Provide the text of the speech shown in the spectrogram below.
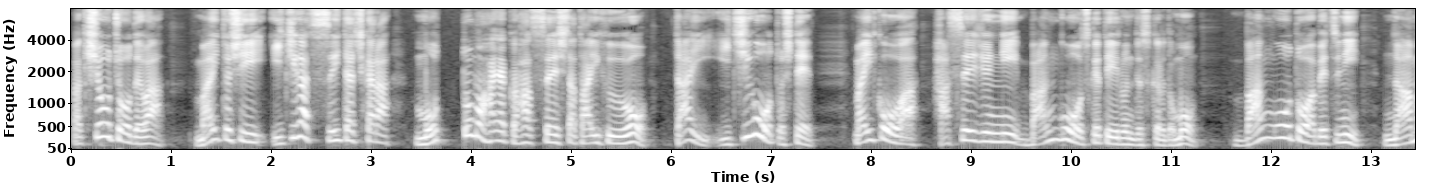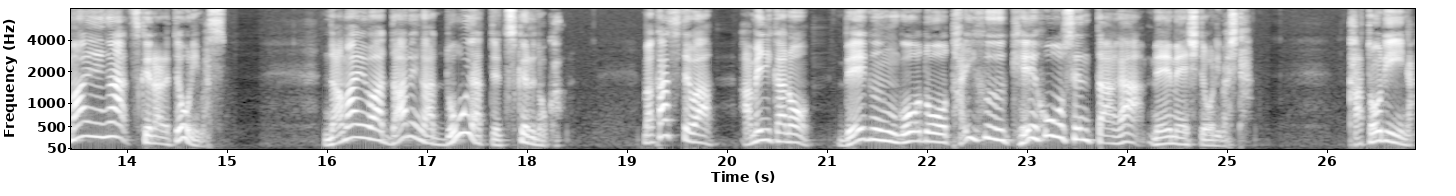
まあ、気象庁では毎年1月1日から最も早く発生した台風を第1号として、まあ、以降は発生順に番号を付けているんですけれども番号とは別に名前が付けられております。名前は誰がどうやってつけるのか。まあ、かつてはアメリカの米軍合同台風警報センターが命名しておりました。カトリーナ、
